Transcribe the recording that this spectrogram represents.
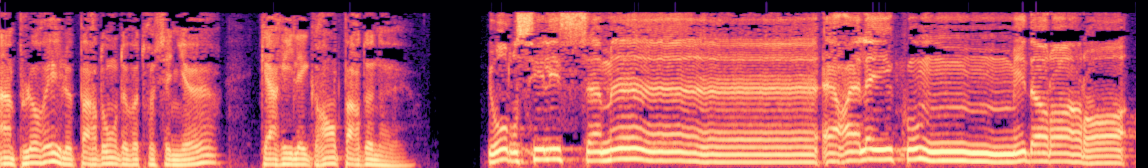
implorez le pardon de votre Seigneur, car il est grand pardonneur. يرسل السماء عليكم مدرارا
